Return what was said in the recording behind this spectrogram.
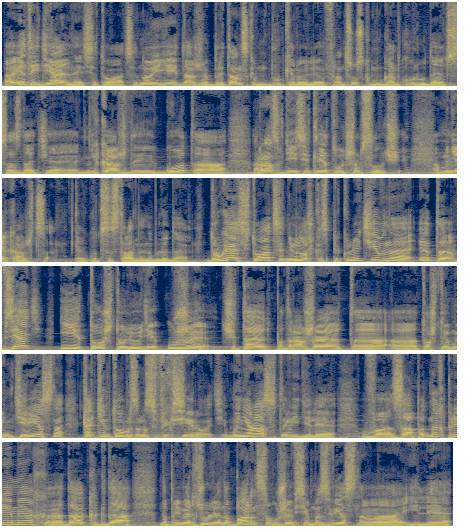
Э, Это идеальная ситуация. Ну и ей даже британскому букеру или французскому ганкуру удается создать не каждый год, а раз в 10 лет в лучшем случае. Мне кажется, как вот со стороны наблюдаю. Другая ситуация, немножко спекулятивная, это взять и то, что люди уже читают, подражают, э, э, то, что им интересно, каким-то образом зафиксировать. Мы не раз это видели в западных премиях, э, да, когда, например, Джулиана Барнса, уже всем известного, или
